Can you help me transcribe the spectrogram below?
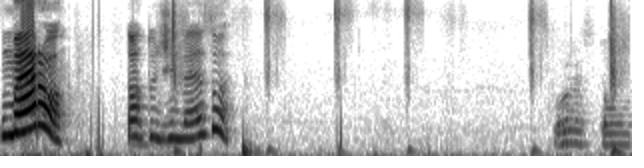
Умеро? Так, тут железо. Форестоун.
